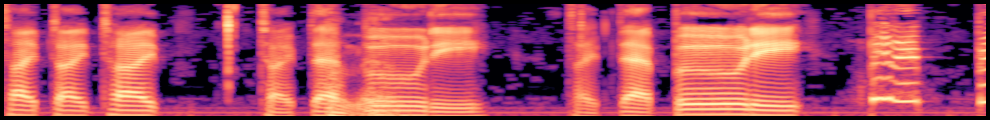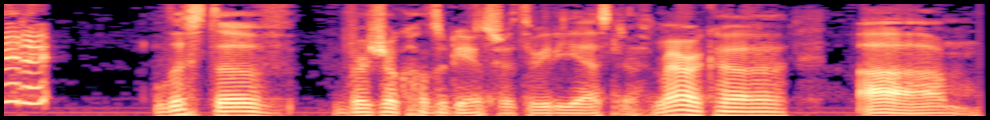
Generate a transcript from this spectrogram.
type, type, type, type that Oh, booty, type that booty. List of virtual console games for 3DS North America. Um,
